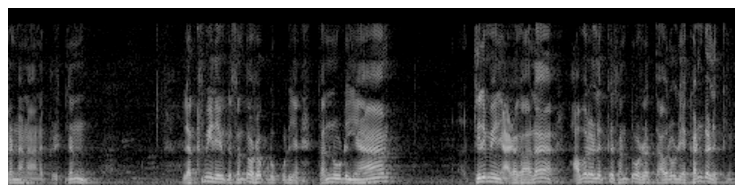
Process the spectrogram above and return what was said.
கண்ணனான கிருஷ்ணன் லக்ஷ்மி தேவிக்கு சந்தோஷம் கொடுக்கக்கூடிய தன்னுடைய திருமேனி அழகால் அவர்களுக்கு சந்தோஷத்தை அவருடைய கண்களுக்கு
